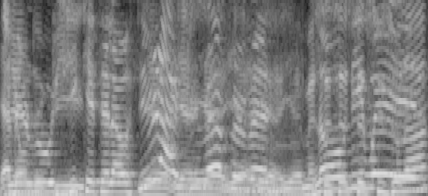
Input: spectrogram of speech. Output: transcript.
y avait Roji qui était là aussi. Yeah, Yeah, yeah, je yeah, remember, man. yeah, yeah. Mais ce, ce, Lonely ce studio-là, Ways.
